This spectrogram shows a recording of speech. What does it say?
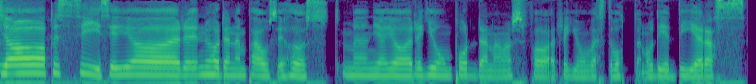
ja, precis. Jag gör, nu har den en paus i höst, men jag gör Regionpodden annars för Region Västerbotten och det är deras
